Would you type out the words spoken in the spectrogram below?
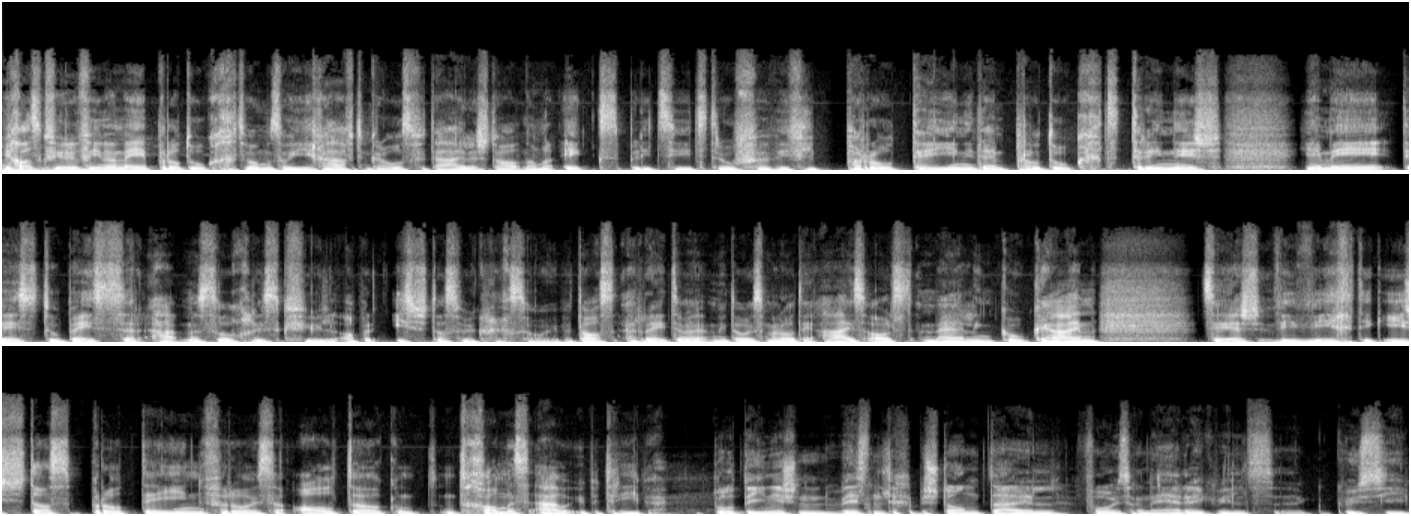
Ich habe das Gefühl, auf immer mehr Produkte, die man so einkauft, im Grossverteiler steht nochmal explizit drauf, wie viel Protein in diesem Produkt drin ist. Je mehr, desto besser hat man so ein bisschen das Gefühl. Aber ist das wirklich so? Über das reden wir mit unserem Radio 1-Arzt Merlin Guggenheim. Zuerst, wie wichtig ist das Protein für unseren Alltag und, und kann man es auch übertreiben? Protein ist ein wesentlicher Bestandteil von unserer Ernährung, weil es äh, gewisse äh,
